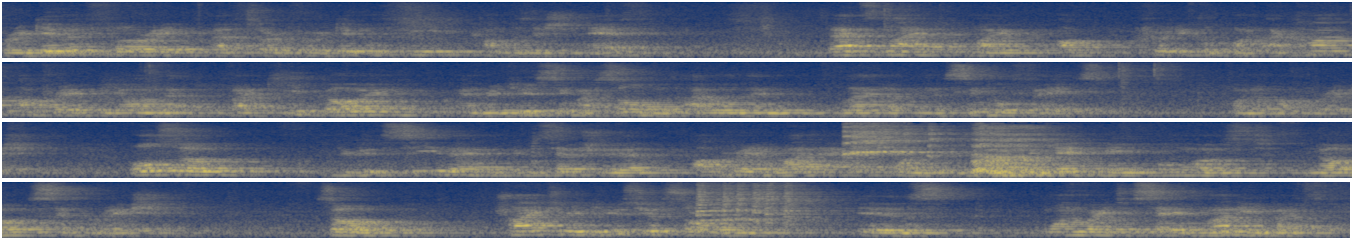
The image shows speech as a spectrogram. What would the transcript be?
For a given flow rate, uh, sorry, for a given feed composition F, that's my, my critical point. I can't operate beyond that. If I keep going and reducing my solvent, I will then land up in a single phase point of operation. Also, you can see then conceptually that operating right at this point is going to get me almost no separation. So trying to reduce your solvent is one way to save money, but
